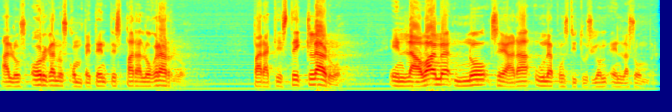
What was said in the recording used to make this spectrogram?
a los órganos competentes para lograrlo, para que esté claro en La Habana no se hará una constitución en la sombra.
